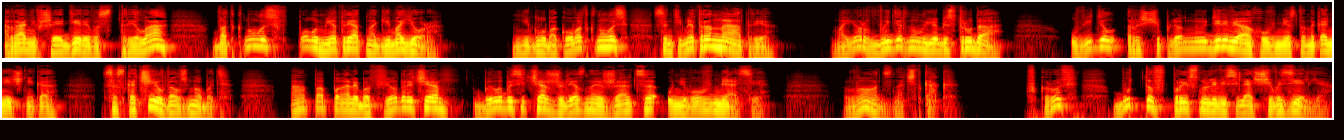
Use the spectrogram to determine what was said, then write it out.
Ранившая дерево стрела — воткнулась в полуметре от ноги майора. Неглубоко воткнулась, сантиметра на три. Майор выдернул ее без труда. Увидел расщепленную деревяху вместо наконечника. Соскочил, должно быть. А попали бы Федорыча, было бы сейчас железное жальце у него в мясе. Вот, значит, как. В кровь будто впрыснули веселящего зелья.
